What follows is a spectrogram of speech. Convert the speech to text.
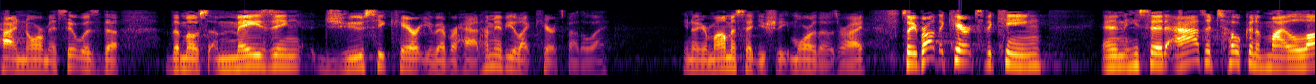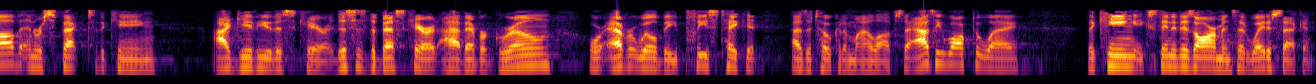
ginormous. It was the, the most amazing, juicy carrot you've ever had. How many of you like carrots, by the way? You know, your mama said you should eat more of those, right? So he brought the carrot to the king, and he said, as a token of my love and respect to the king, I give you this carrot. This is the best carrot I have ever grown or ever will be. Please take it as a token of my love. So as he walked away, the king extended his arm and said, wait a second.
